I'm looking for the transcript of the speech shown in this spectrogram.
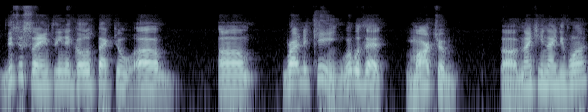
This is the same thing that goes back to um, um, Rodney King. What was that? March of uh, 1991?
